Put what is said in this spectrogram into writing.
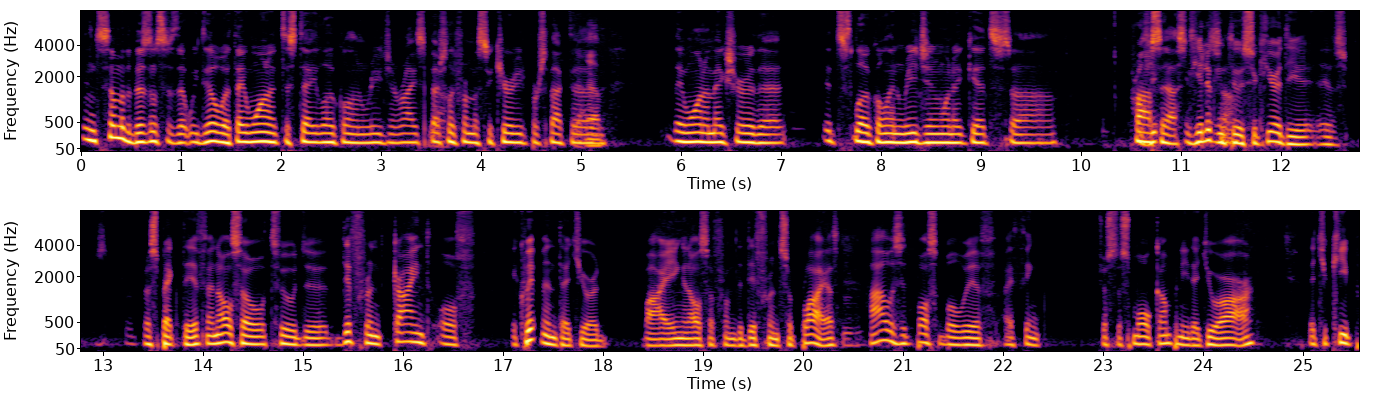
and some of the businesses that we deal with, they want it to stay local and region, right? Especially from a security perspective. Yeah. They want to make sure that it's local and region when it gets uh, processed. If you, look So- into security uh, s- s- perspective and also to the different kind of equipment that you're buying and also from the different suppliers, how is it possible with I think just a small company that you are that you keep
